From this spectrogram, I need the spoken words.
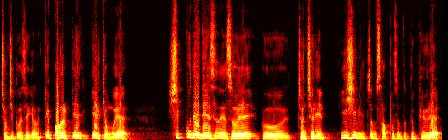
정치권에서 얘기하는 깨박을 깰, 깰 경우에 19대 대선에서의 그 전철인 21.4% 득표율에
